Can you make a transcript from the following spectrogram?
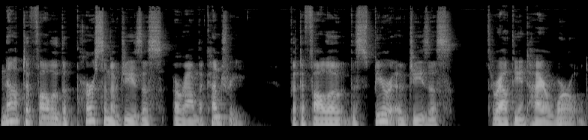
not to follow the person of Jesus around the country, but to follow the Spirit of Jesus throughout the entire world,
